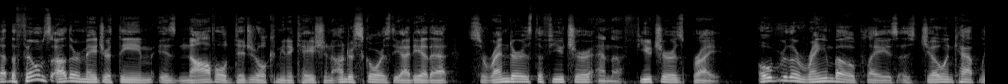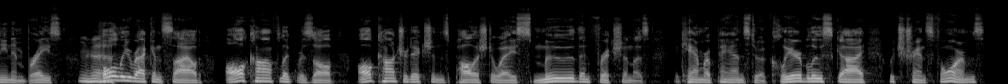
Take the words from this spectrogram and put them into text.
That the film's other major theme is novel digital communication underscores the idea that surrender is the future and the future is bright. Over the Rainbow plays as Joe and Kathleen embrace, wholly reconciled, all conflict resolved, all contradictions polished away, smooth and frictionless. The camera pans to a clear blue sky, which transforms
